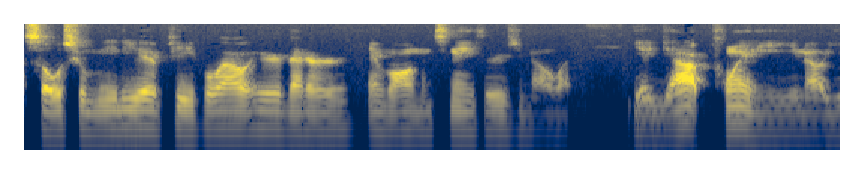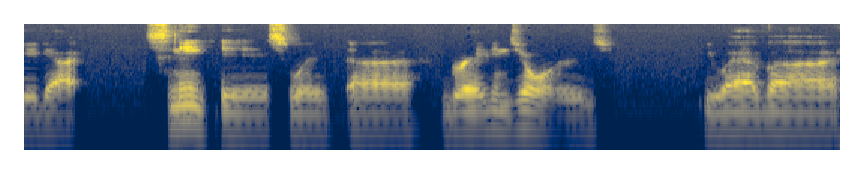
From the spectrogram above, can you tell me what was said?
social media people out here that are involved in sneakers, you know, like you got plenty. You know, you got Sneak This with uh, Greg and George. You have uh,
